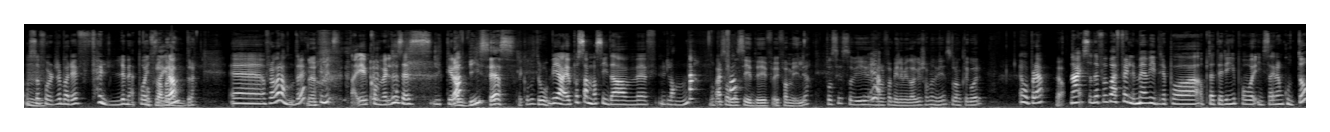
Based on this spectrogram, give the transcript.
Og så Mm. får dere bare følge med på Instagram. Og fra hverandre. Eh, og fra hverandre, Ja. ikke minst. Nei, vi kommer vel til å ses litt. Ja, Grann. vi ses! Det kan du tro. Vi er jo på samme side av eh, landet, Og på samme side i, i familie, på å si. Så vi Ja. har familiemiddager sammen, vi, så langt det går. Jeg håper det. Ja. Nei, Så dere får bare følge med videre på oppdateringer på vår Instagram-konto.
